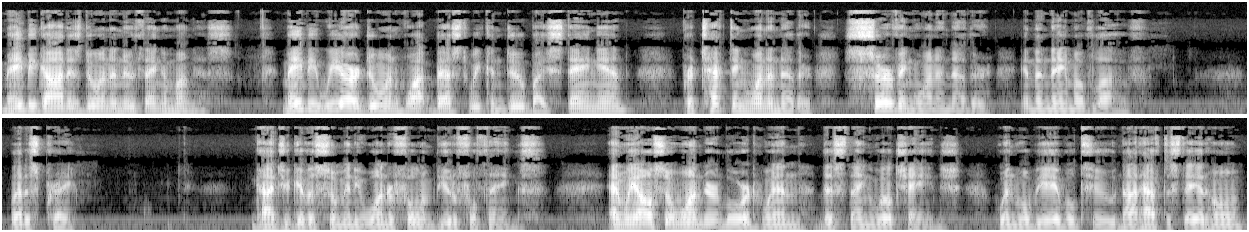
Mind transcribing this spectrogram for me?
Maybe God is doing a new thing among us. Maybe we are doing what best we can do by staying in, protecting one another, serving one another in the name of love. Let us pray. God, you give us so many wonderful and beautiful things. And we also wonder, Lord, when this thing will change, when we'll be able to not have to stay at home,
